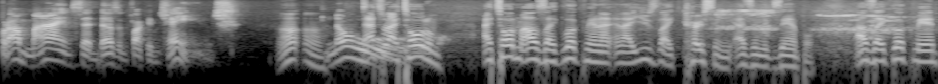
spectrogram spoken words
But our mindset doesn't fucking change. Uh-uh. No. That's what I told him. I told him I was like, look, man, and I used like cursing as an example. I was like, look, man,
